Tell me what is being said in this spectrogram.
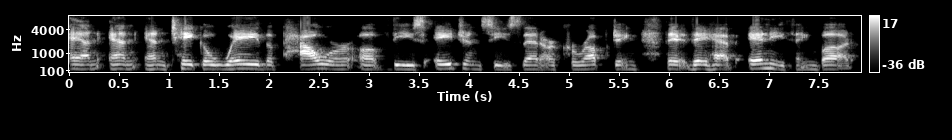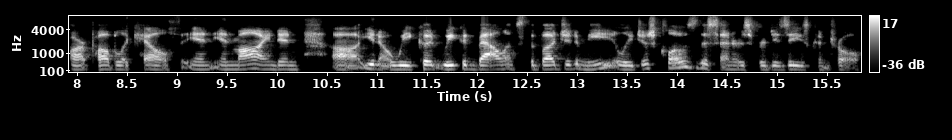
and and and take away the power of these agencies that are corrupting. They they have anything but our public health in in mind. And uh, you know we could we could balance the budget immediately just close the centers for disease control.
